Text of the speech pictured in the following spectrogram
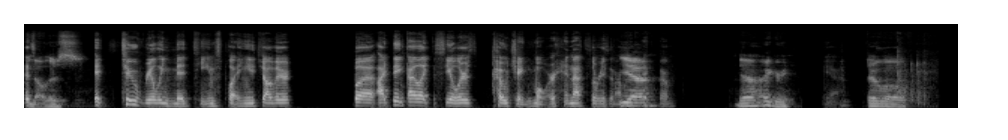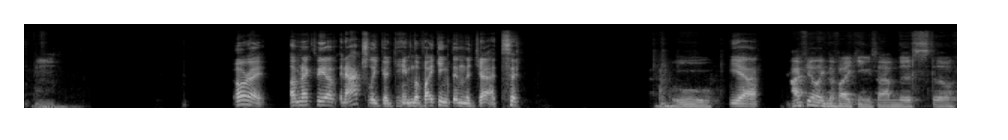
It's- no, there's it's two really mid teams playing each other. But I think I like the Steelers coaching more, and that's the reason I'm Yeah. gonna pick them. yeah, I agree. Yeah. They're a little. Mm, All right. Up next we have an actually good game: the Vikings and the Jets. ooh, yeah, I feel like the Vikings have this still.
